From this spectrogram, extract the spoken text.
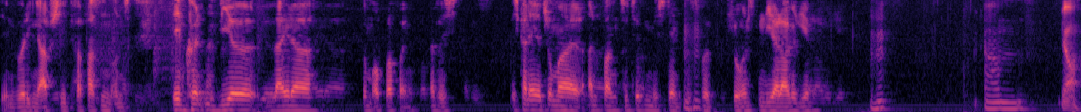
den würdigen Abschied verpassen und dem könnten wir leider zum Opfer fallen. Also ich, ich kann ja jetzt schon mal anfangen zu tippen. Ich denke, es Mhm. wird für uns eine Niederlage geben. Mhm. Ähm, ja,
